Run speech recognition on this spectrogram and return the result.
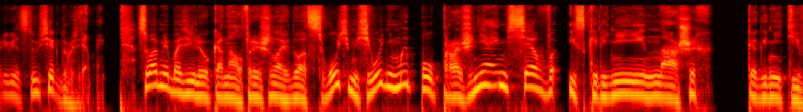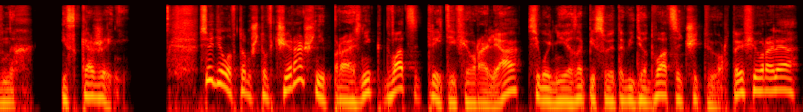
Приветствую всех, друзья мои. С вами Базилио, канал Fresh Life 28, и сегодня мы поупражняемся в искоренении наших когнитивных искажений. Все дело в том, что вчерашний праздник, 23 февраля, сегодня я записываю это видео 24 февраля,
